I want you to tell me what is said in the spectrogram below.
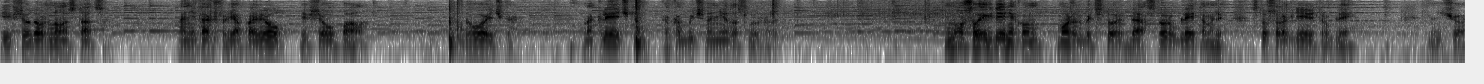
и все должно остаться. А не так, что я провел и все упало. Двоечка. Наклеечки, как обычно, не заслуживает. Ну, своих денег он, может быть, стоит, да, 100 рублей там или 149 рублей. Ничего.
